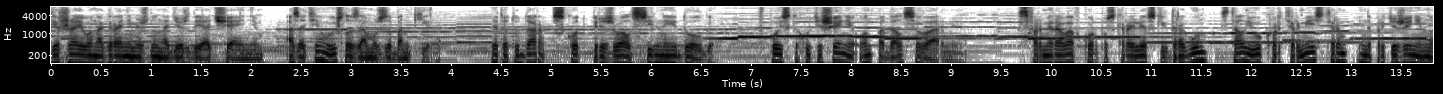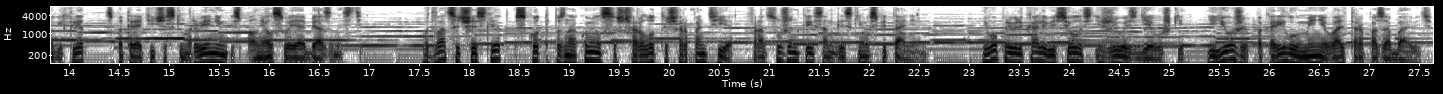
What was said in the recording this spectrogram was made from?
держа его на грани между надеждой и отчаянием, а затем вышла замуж за банкира. Этот удар Скотт переживал сильно и долго. В поисках утешения он подался в армию. Сформировав корпус королевских драгун, стал его квартирмейстером и на протяжении многих лет с патриотическим рвением исполнял свои обязанности. В 26 лет Скотт познакомился с Шарлоттой Шарпантье, француженкой с английским воспитанием. Его привлекали веселость и живость девушки, ее же покорило умение Вальтера позабавить.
